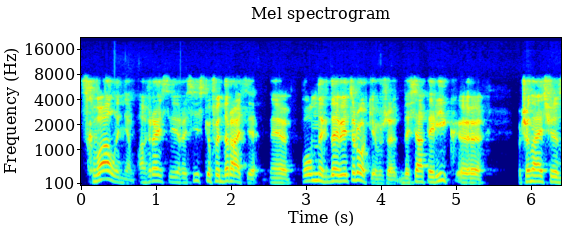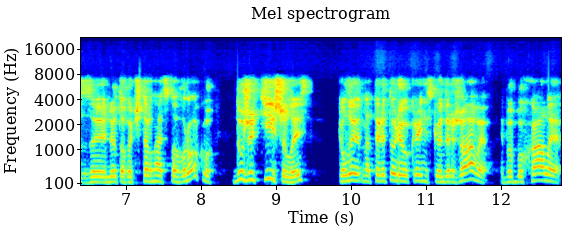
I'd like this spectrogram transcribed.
схваленням агресії Російської Федерації е, повних 9 років вже 10-й рік, е, починаючи з лютого 2014 року, дуже тішились, коли на території Української держави вибухали,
